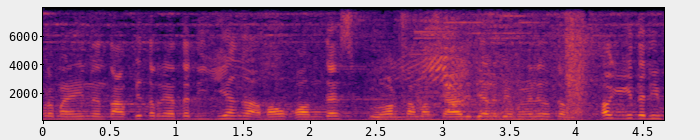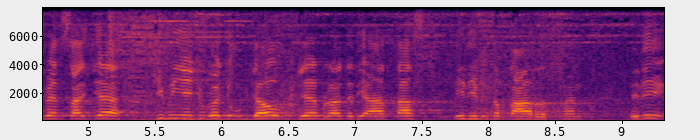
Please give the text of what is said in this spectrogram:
permainan, tapi ternyata dia nggak mau kontes keluar sama sekali. Dia lebih memilih untuk, oke kita defense saja. Kiminya juga cukup jauh, dia berada di atas. Ini bisa tarut, man. Jadi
